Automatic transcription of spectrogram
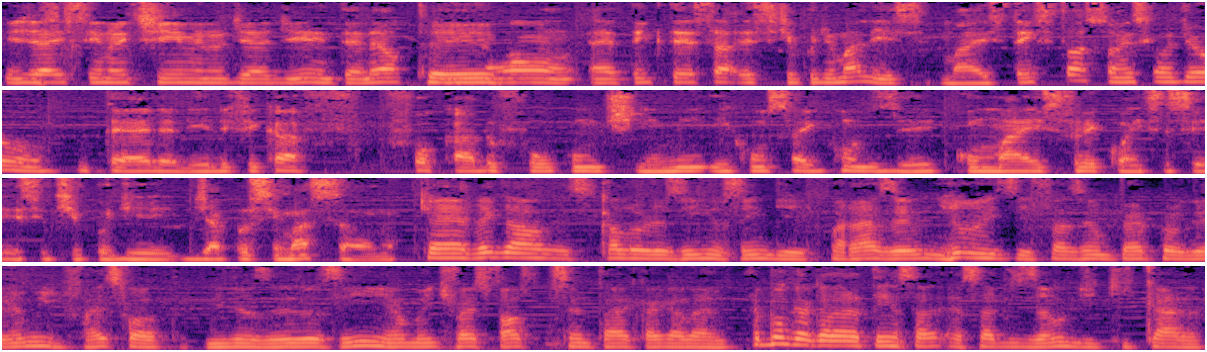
e já ensina o time no dia a dia, entendeu? Sim. Então, é, tem que ter essa, esse tipo de malícia. Mas tem situações onde o, o TL ali, ele fica focado full com o time e consegue conduzir com mais frequência esse, esse tipo de, de aproximação, né? É legal esse calorzinho, assim, de parar as reuniões e fazer um pair programming faz falta. Muitas vezes, assim, realmente faz falta sentar com a galera. É bom que a galera tenha essa, essa visão de que, cara,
